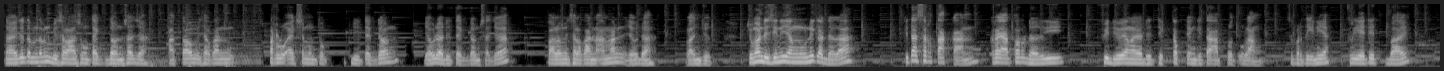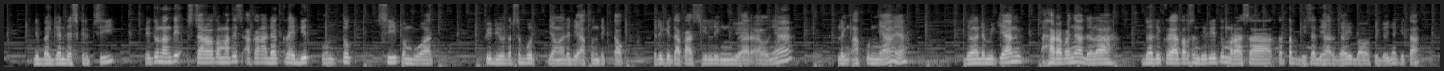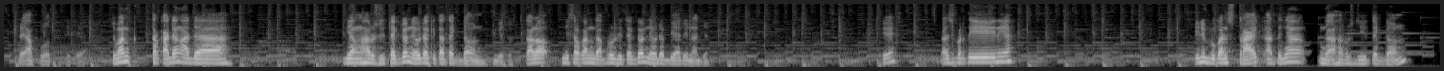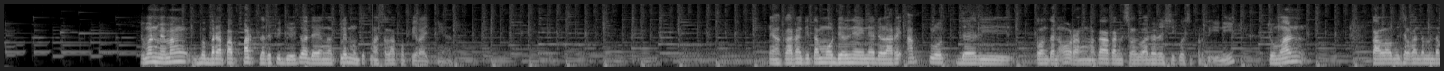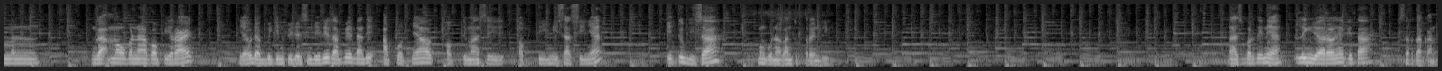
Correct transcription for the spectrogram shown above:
Nah, itu teman-teman bisa langsung take down saja atau misalkan perlu action untuk di take down, ya udah di take down saja. Kalau misalkan aman, ya udah lanjut. Cuman di sini yang unik adalah kita sertakan kreator dari video yang ada di TikTok yang kita upload ulang. Seperti ini ya, created by di bagian deskripsi itu nanti secara otomatis akan ada kredit untuk si pembuat video tersebut yang ada di akun TikTok. Jadi kita kasih link URL-nya, link akunnya ya. Dengan demikian harapannya adalah dari kreator sendiri itu merasa tetap bisa dihargai bahwa videonya kita re-upload gitu ya. Cuman terkadang ada yang harus di take down ya udah kita take down gitu. Kalau misalkan nggak perlu di take down ya udah biarin aja. Oke. Nah, seperti ini ya. Ini bukan strike, artinya nggak harus di take down. Cuman memang beberapa part dari video itu ada yang ngeklaim untuk masalah copyrightnya. Nah, karena kita modelnya ini adalah re-upload dari konten orang, maka akan selalu ada risiko seperti ini. Cuman kalau misalkan teman-teman nggak mau kena copyright, ya udah bikin video sendiri tapi nanti uploadnya optimasi optimisasinya itu bisa menggunakan tube trendy nah seperti ini ya link URL nya kita sertakan.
